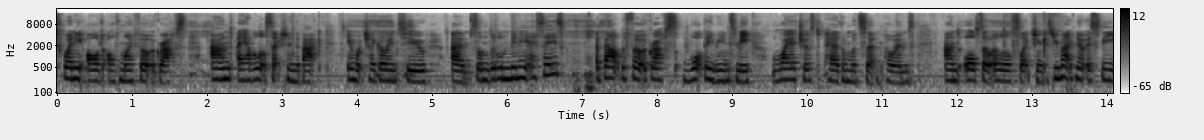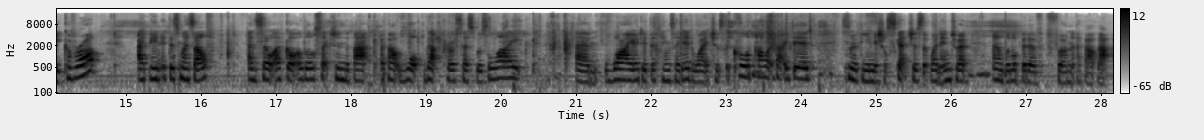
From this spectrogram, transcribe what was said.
20 odd of my photographs and I have a little section in the back in which I go into um, some little mini essays about the photographs, what they mean to me, why I chose to pair them with certain poems and also a little selection because you might have noticed the cover art. I painted this myself and so I've got a little section in the back about what that process was like, um, why I did the things I did, why I chose the colour palette that I did, some of the initial sketches that went into it, and a little bit of fun about that.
